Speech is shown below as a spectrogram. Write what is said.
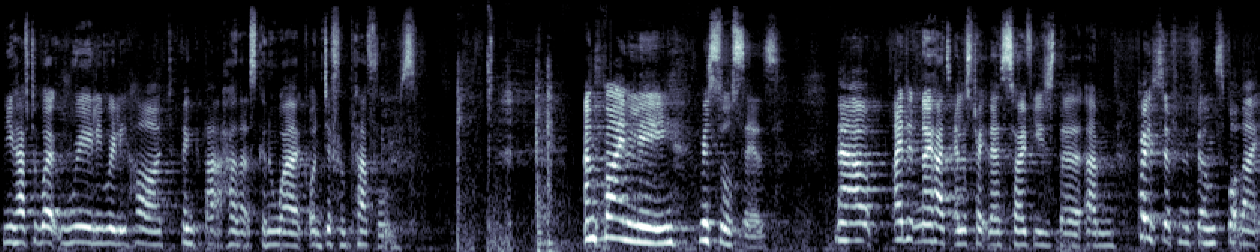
and you have to work really, really hard to think about how that's going to work on different platforms. And finally, resources. Now, I didn't know how to illustrate this, so I've used the um, poster from the film Spotlight.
